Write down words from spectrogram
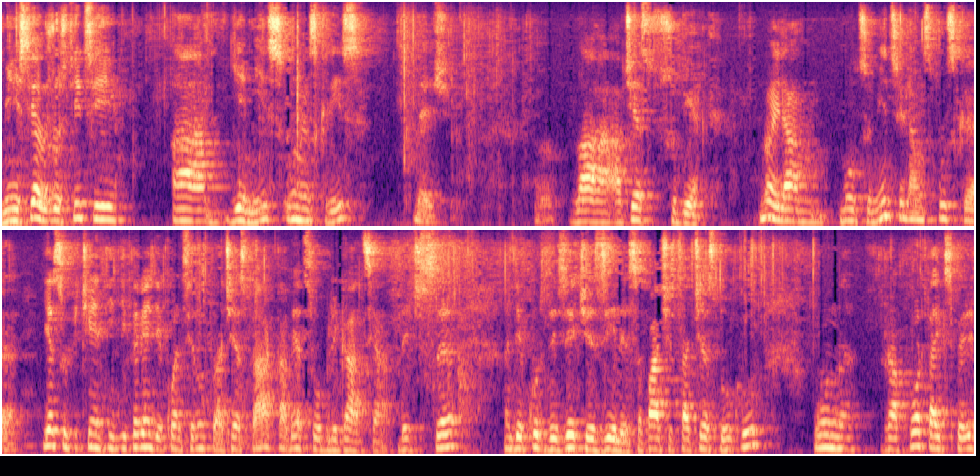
Ministerul Justiției a emis un înscris, deci la acest subiect. Noi le-am mulțumit și le-am spus că e suficient, indiferent de conținutul acestui act, aveți obligația, deci să, în decurs de 10 zile, să faceți acest lucru un raport a, exper,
